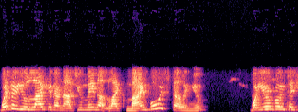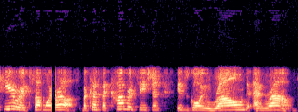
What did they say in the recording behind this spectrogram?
Whether you like it or not, you may not like my voice telling you, but you're going to hear it somewhere else because the conversation is going round and round.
